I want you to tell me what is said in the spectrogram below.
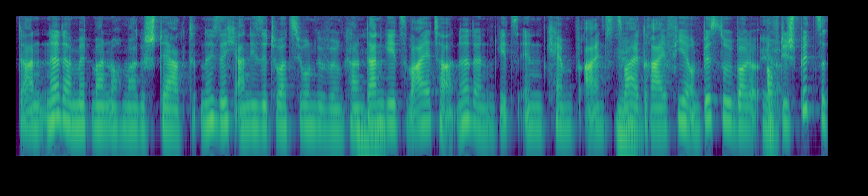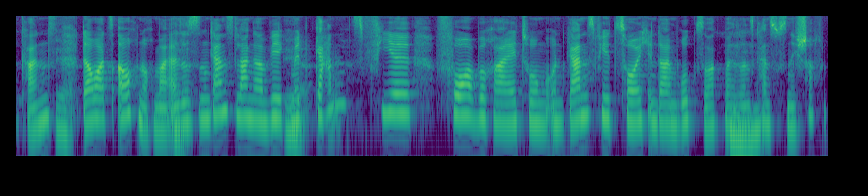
dann, ne, damit man nochmal gestärkt ne, sich an die Situation gewöhnen kann. Mhm. Dann geht es weiter, ne, dann geht es in Camp 1, 2, ja. 3, 4 und bis du über, ja. auf die Spitze kannst, ja. dauert es auch nochmal. Also es ist ein ganz langer Weg mit ganz viel Vorbereitung und ganz viel Zeug in deinem Rucksack, weil mhm. sonst kannst du es nicht schaffen.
